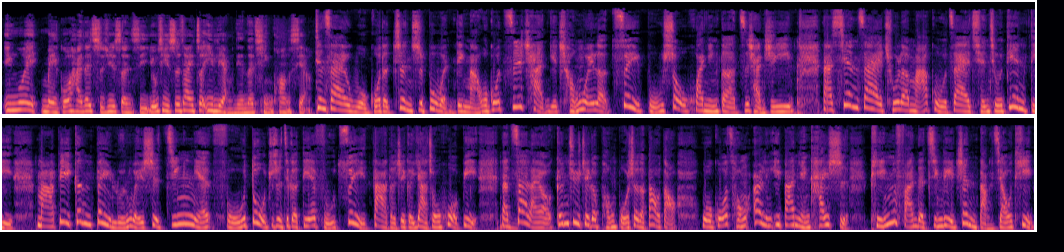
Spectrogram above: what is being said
因为美国还在持续升息，尤其是在这一两年的情况下。现在我国的政治不稳定嘛，我国资产也成为了最不受欢迎的资产之一。那现在除了马股在全球垫底，马币更被沦为是今年幅度就是这个跌幅最大的这个亚洲货币。那再来哦，根据这个彭博社的报道，我国从二零一八年开始，频繁的经历政党交替，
